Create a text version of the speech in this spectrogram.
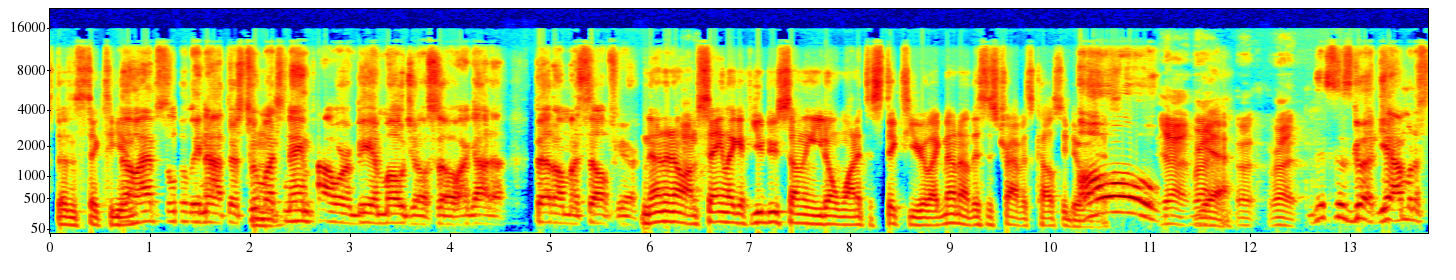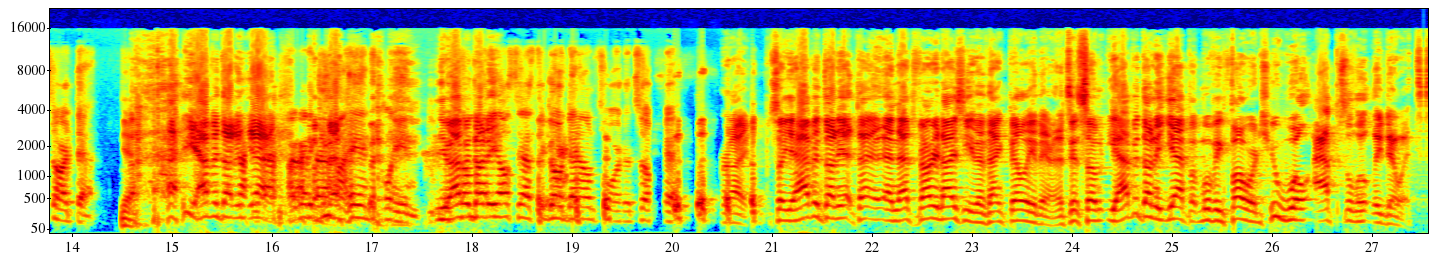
It doesn't stick to you. No, absolutely not. There's too Hmm. much name power in being Mojo, so I got to bet on myself here. No, no, no. I'm saying like if you do something you don't want it to stick to you, you're like, no, no, this is Travis Kelce doing it. Oh, yeah. Right. Yeah. uh, right. this is good. Yeah, I'm going to start that. Yeah. you haven't done it yet. I got to keep my hands clean. You haven't done Somebody it- else has to go down for it. It's okay. Right. So you haven't done it, th- and that's very nice of you to thank Billy there. That's it. So you haven't done it yet, but moving forward, you will absolutely do it.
